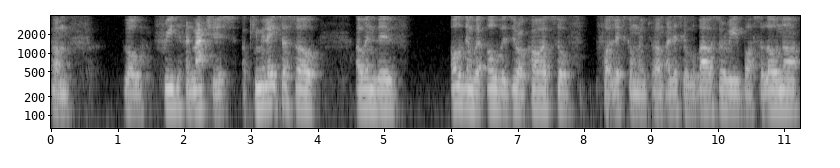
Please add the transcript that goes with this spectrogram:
um, well, three different matches accumulator. So I went with all of them were over zero cards. So for Atletico, um, Atletico Bilbao, sorry, Barcelona,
